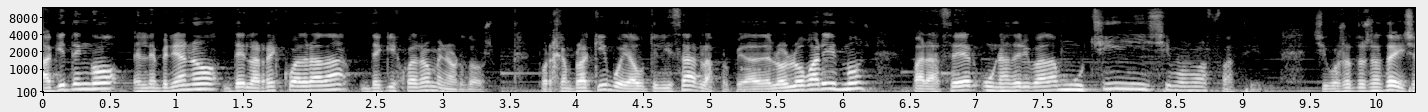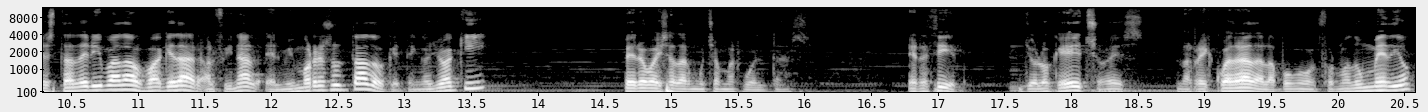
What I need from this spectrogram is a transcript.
Aquí tengo el neperiano de la raíz cuadrada de x cuadrado menos 2. Por ejemplo, aquí voy a utilizar las propiedades de los logaritmos para hacer una derivada muchísimo más fácil. Si vosotros hacéis esta derivada, os va a quedar al final el mismo resultado que tengo yo aquí, pero vais a dar muchas más vueltas. Es decir, yo lo que he hecho es la raíz cuadrada la pongo en forma de un medio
